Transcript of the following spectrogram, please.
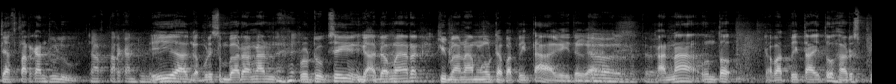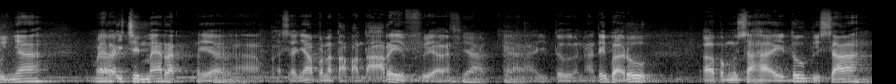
daftarkan dulu. Daftarkan dulu. Iya, nggak boleh sembarangan produksi, nggak ada merek, gimana mau dapat pita gitu kan? Betul, betul. Karena untuk dapat pita itu harus punya Merek. eh, izin merek, Betul. ya, bahasanya penetapan tarif ya. kan? Siap, siap. Nah, itu nanti baru eh, pengusaha itu bisa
